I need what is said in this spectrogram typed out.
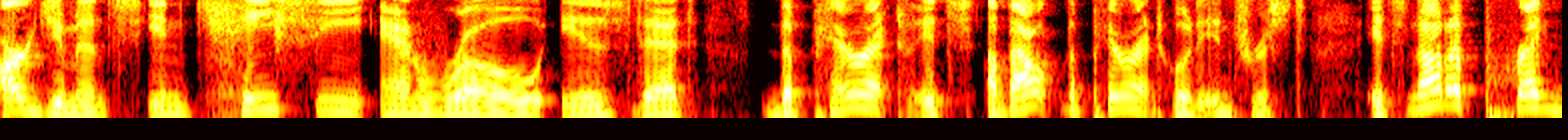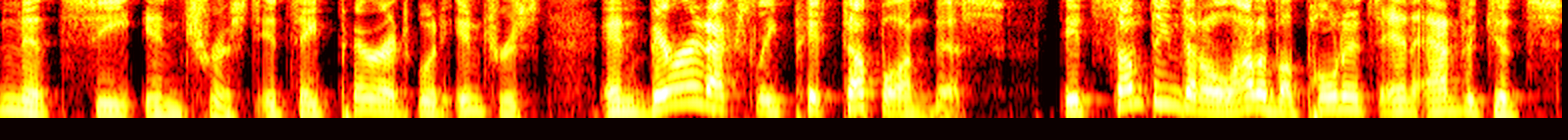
arguments in Casey and Roe is that the parent, it's about the parenthood interest. It's not a pregnancy interest, it's a parenthood interest. And Barrett actually picked up on this. It's something that a lot of opponents and advocates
